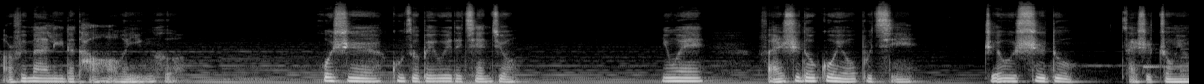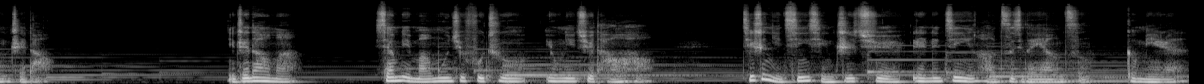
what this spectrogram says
而非卖力的讨好和迎合，或是故作卑微的迁就。因为凡事都过犹不及，只有适度才是中庸之道。你知道吗？相比盲目去付出，用力去讨好。其实你清醒知趣、认真经营好自己的样子更迷人。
